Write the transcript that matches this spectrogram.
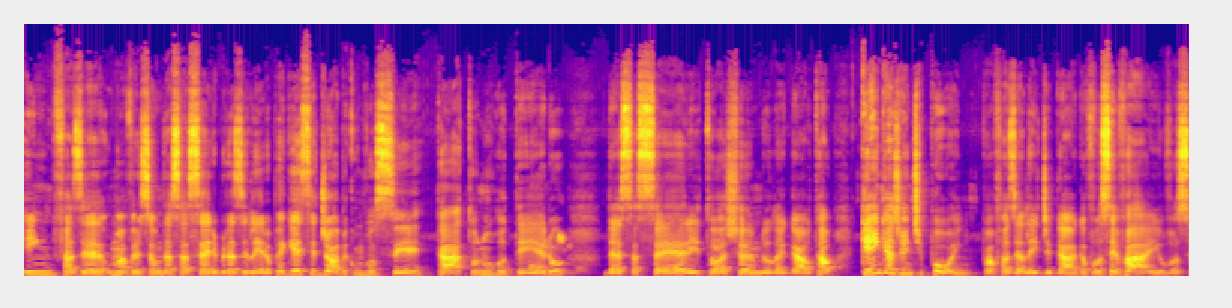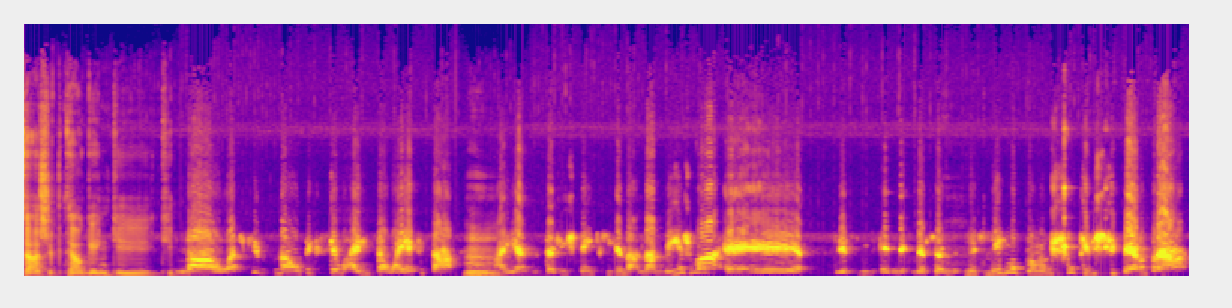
em fazer uma versão dessa série brasileira. Eu peguei esse job com você, tá? Tô no roteiro Ótimo. dessa série, tô achando legal tal. Quem que a gente põe para fazer a Lady Gaga? Você vai ou você acha que tem alguém que. que... Não, acho que não, tem que ser. Aí, então, aí é que tá. Hum. Aí é, a gente tem que ir na, na mesma. É, nesse, é, nesse, nesse mesmo gancho que eles tiveram para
